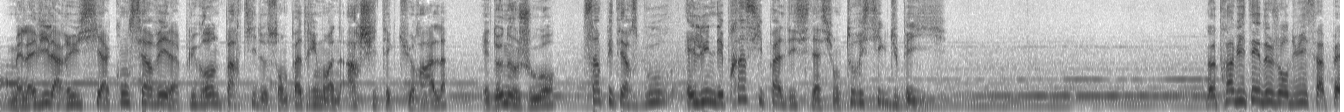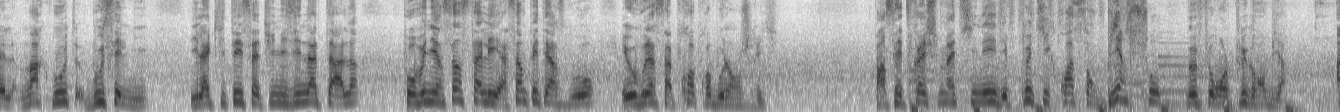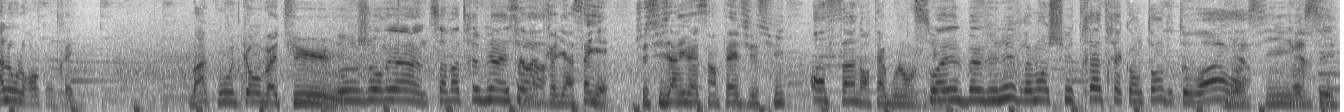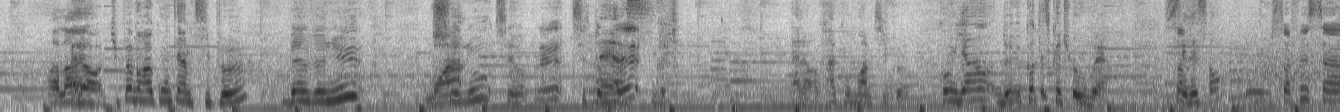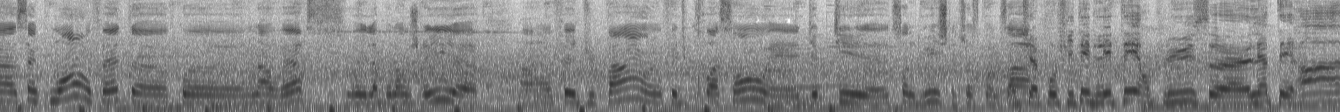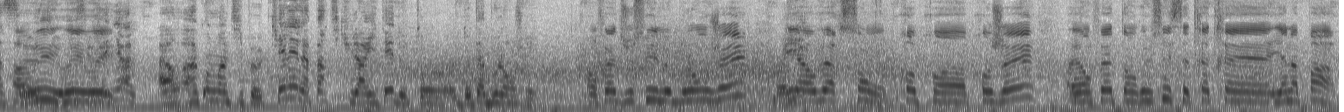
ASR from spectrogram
Mais la ville a réussi à conserver la plus grande partie de son patrimoine architectural et de nos jours, Saint-Pétersbourg est l'une des principales destinations touristiques du pays. Notre invité d'aujourd'hui s'appelle Markmout Bousselmi. Il a quitté sa Tunisie natale pour venir s'installer à Saint-Pétersbourg et ouvrir sa propre boulangerie. Par cette fraîche matinée, des petits croissants bien chauds me feront le plus grand bien. Allons le rencontrer. Mahmoud, comment vas-tu? Bonjour Yann, ça va très bien et Ça toi? va très bien, ça y est. Je suis arrivé à Saint-Pé, je suis enfin dans ta boulangerie. Soyez le bienvenu, vraiment je suis très très content de te voir. Merci, merci. Voilà. Alors, tu peux me raconter un petit peu bienvenue Moi- chez nous, s'il vous plaît, s'il te plaît. Merci. Alors, raconte-moi un petit peu. Combien de. Quand est-ce que tu as ouvert? C'est récent? Ça fait cin- cinq mois en fait euh, qu'on a ouvert la boulangerie. euh, on fait du pain, on fait du croissant et des petits euh, sandwichs, quelque chose comme ça. Donc, tu as profité de l'été en plus, euh, la terrasse. Ah euh, oui, tout, oui, c'est oui. génial. Alors, raconte-moi un petit peu. Quelle est la particularité de, ton, de ta boulangerie? En fait, je suis le boulanger Oui. qui a ouvert son propre euh, projet. Et en fait, en Russie, c'est très, très... Il n'y en a pas.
